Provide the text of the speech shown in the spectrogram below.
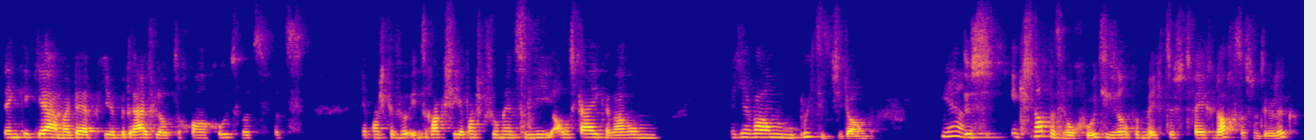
denk ik, ja, maar Deb, je bedrijf loopt toch gewoon goed? Wat, wat, je hebt hartstikke veel interactie, je hebt hartstikke veel mensen die alles kijken. Waarom, weet je, waarom boeit het je dan? Ja. Dus ik snap het heel goed. Je zit altijd een beetje tussen twee gedachten natuurlijk.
